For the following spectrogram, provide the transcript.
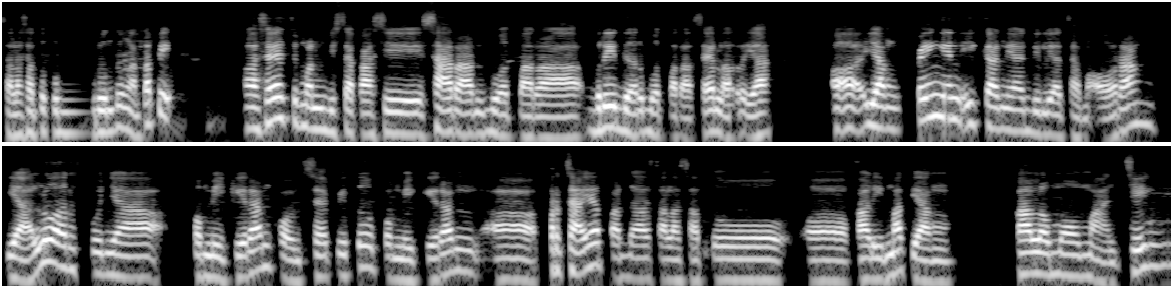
Salah satu keberuntungan. Tapi uh, saya cuma bisa kasih saran buat para breeder, buat para seller ya. uh, yang pengen ikannya dilihat sama orang, ya lu harus punya pemikiran konsep itu pemikiran uh, percaya pada salah satu uh, kalimat yang kalau mau mancing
